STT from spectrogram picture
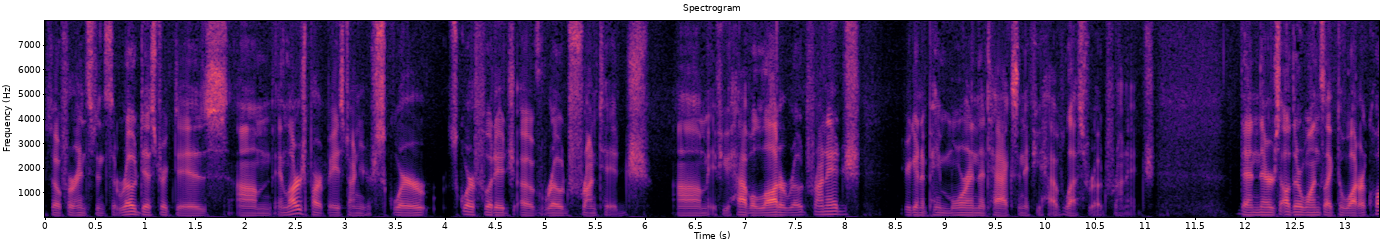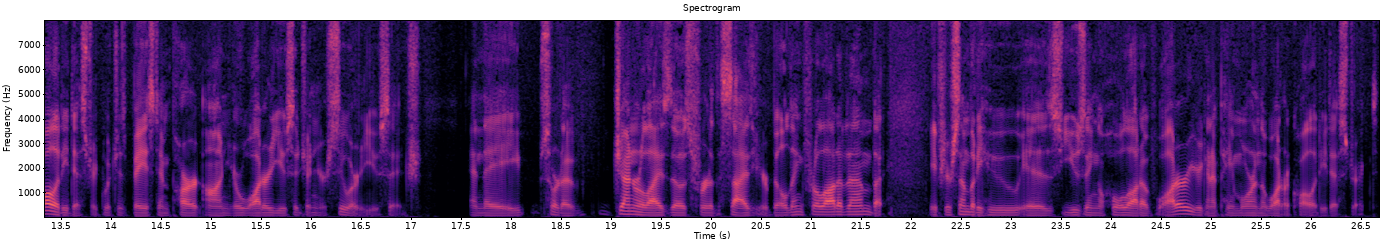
So, for instance, the road district is um, in large part based on your square square footage of road frontage. Um, if you have a lot of road frontage, you're going to pay more in the tax than if you have less road frontage. Then there's other ones like the water quality district, which is based in part on your water usage and your sewer usage. And they sort of generalize those for the size of your building for a lot of them. But if you're somebody who is using a whole lot of water, you're going to pay more in the water quality district.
